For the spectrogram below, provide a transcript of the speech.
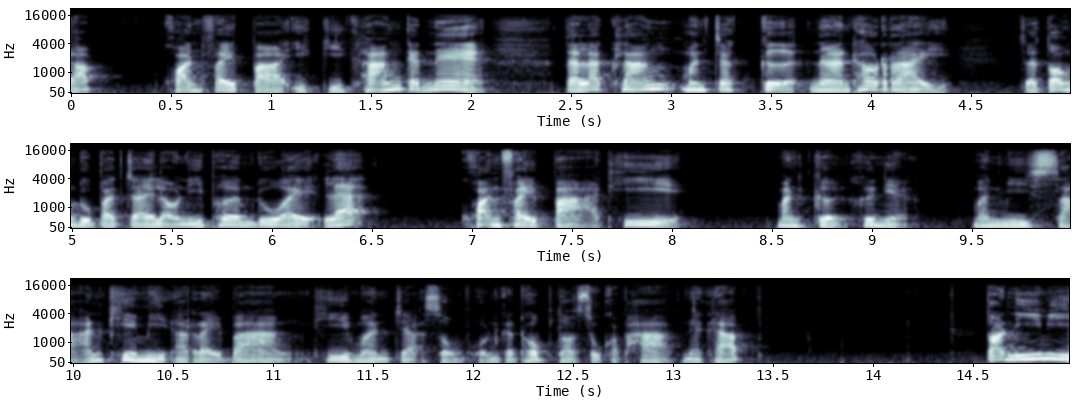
กับควันไฟป่าอีกกี่ครั้งกันแน่ แต่ละครั้งมันจะเกิดนานเท่าไหร่ จะต้องดูปัจจัยเหล่านี้เพิ่มด้วย และควันไฟป่าที่มันเกิดขึ้นเนี่ยมันมีสารเคมีอะไรบ้างที่มันจะส่งผลกระทบต่อสุขภาพนะครับ ตอนนี้มี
